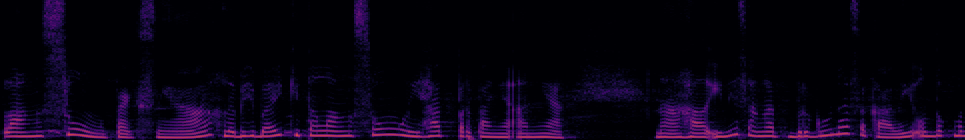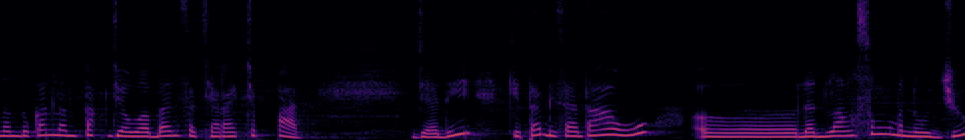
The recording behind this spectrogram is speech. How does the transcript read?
langsung teksnya, lebih baik kita langsung lihat pertanyaannya. Nah, hal ini sangat berguna sekali untuk menentukan lentak jawaban secara cepat. Jadi, kita bisa tahu uh, dan langsung menuju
